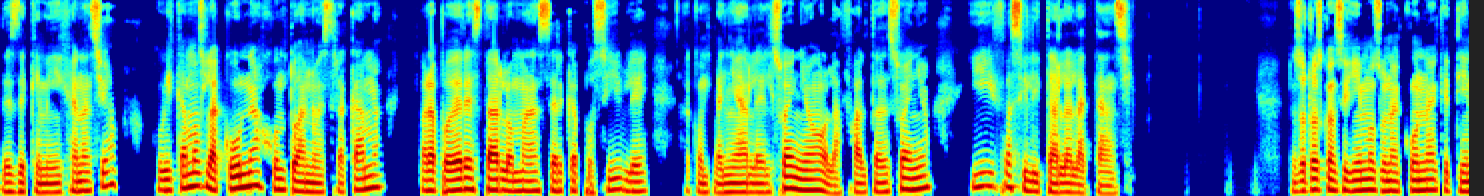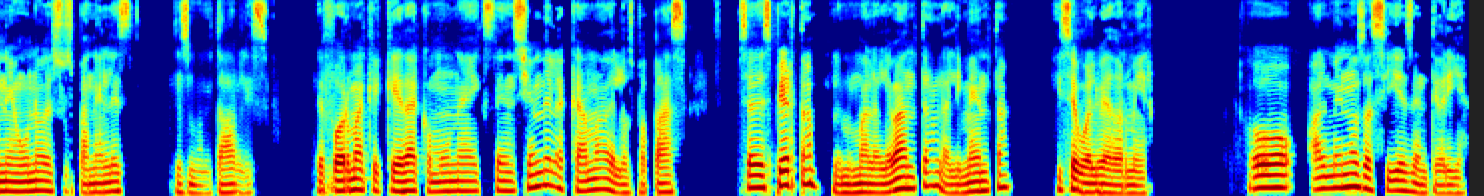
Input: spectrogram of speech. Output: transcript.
desde que mi hija nació, ubicamos la cuna junto a nuestra cama para poder estar lo más cerca posible, acompañarle el sueño o la falta de sueño y facilitar la lactancia. Nosotros conseguimos una cuna que tiene uno de sus paneles desmontables. de forma que queda como una extensión de la cama de los papás. Se despierta, la mamá la levanta, la alimenta y se vuelve a dormir. O al menos así es en teoría.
